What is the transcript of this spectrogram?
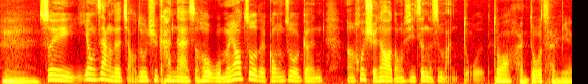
嗯，所以用这样的角度去看待的时候，我们要做的工作跟呃会学到的东西真的是蛮多的。对啊，很多层面。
